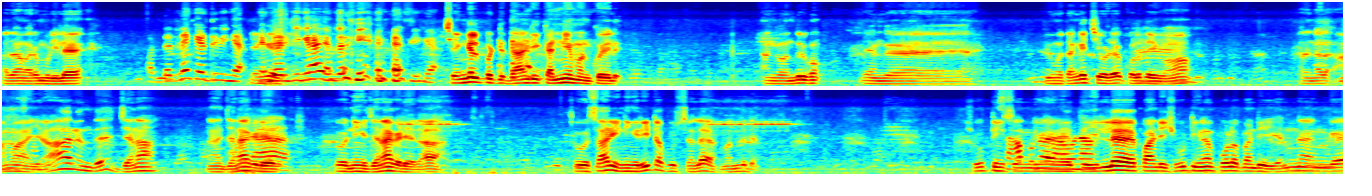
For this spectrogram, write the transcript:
அதான் வர முடியல. உடனே கேட்டுருவீங்க. எங்க? இருக்கீங்க? எங்க இருக்கீங்க? எங்க இருக்கீங்க? செங்கல்பட்டு தாண்டி கன்னியம்மன் கோயில். அங்கே வந்திருக்கோம். எங்கள் இவங்க தங்கச்சியோட குலதெய்வம். அதனால் ஆமாம் யார் இந்த ஜனா? நான் ஜனா கிடையாது. ஓ நீங்கள் ஜனா கிடையாதா? ஓ சாரி நீங்கள் ரீட்டா புருஷன்ல மறந்துட்டேன். ஷூட்டிங் சொன்னீங்க நேற்று இல்லை பாண்டி ஷூட்டிங்லாம் போகல பாண்டி. என்ன அங்கே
